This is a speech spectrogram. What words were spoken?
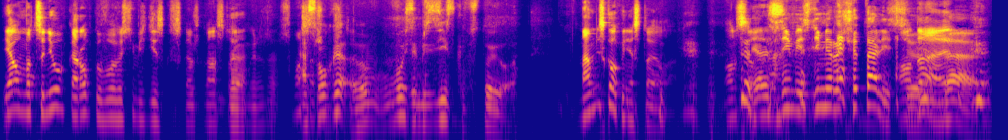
я вам оценю коробку в 80 дисков, скажу, сколько она стоит. Да, Он говорит, да. «С А сколько что ли?» 80 дисков стоило? Нам нисколько не стоило. Он, со- Я с ними, с ними рассчитались. О, э, да, да.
